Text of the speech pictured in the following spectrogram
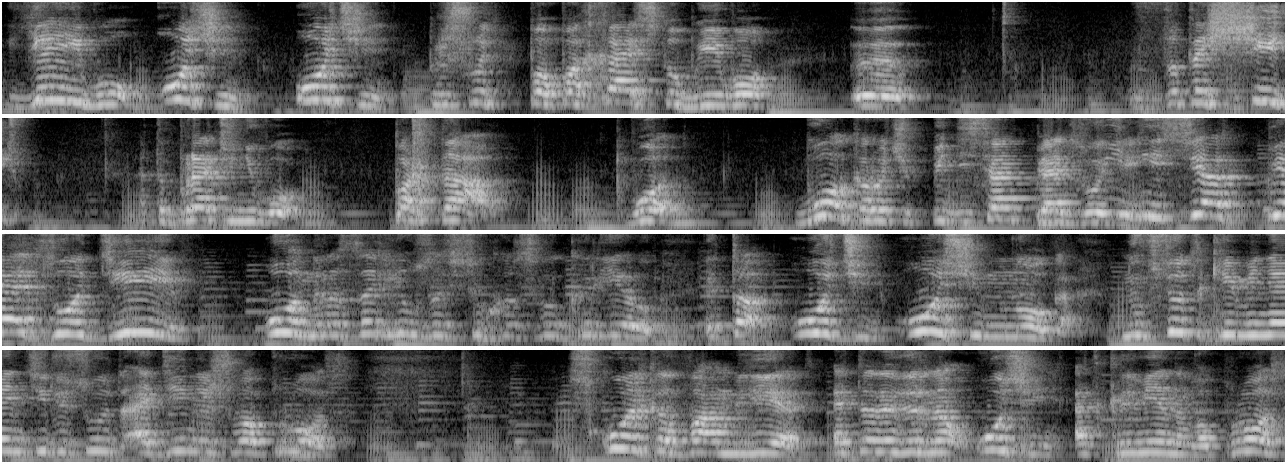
Я его очень-очень пришлось попахать, чтобы его э, затащить, отобрать у него портал. Вот. Было, короче, 55 злодеев. 55 злодеев! Он разорил за всю свою карьеру. Это очень-очень много. Но все-таки меня интересует один лишь вопрос. Сколько вам лет? Это, наверное, очень откровенный вопрос.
